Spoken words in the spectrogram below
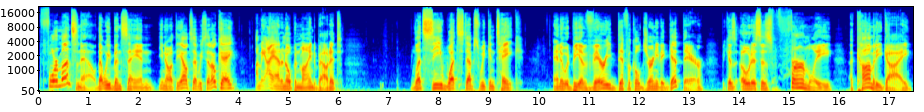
four months now that we've been saying, you know, at the outset, we said, okay, I mean, I had an open mind about it. Let's see what steps we can take. And it would be a very difficult journey to get there because Otis is firmly a comedy guy.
